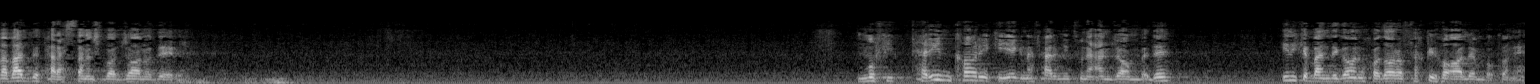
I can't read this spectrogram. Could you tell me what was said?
و بعد بپرستنش با جان و دل. مفیدترین کاری که یک نفر می‌تونه انجام بده اینی که بندگان خدا رو فقیه و عالم بکنه.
